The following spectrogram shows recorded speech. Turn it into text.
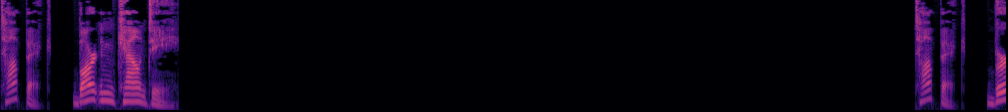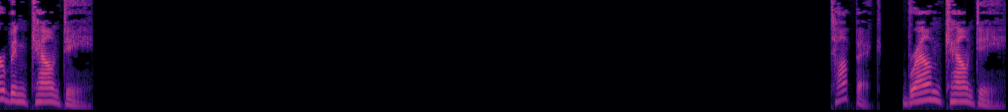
Topic: Barton County. Topic: Bourbon County. Topic: Brown County.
